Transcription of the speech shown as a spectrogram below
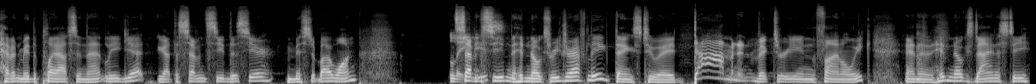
haven't made the playoffs in that league yet. We got the seventh seed this year. Missed it by one. Seventh seed in the Hidden Oaks Redraft League, thanks to a dominant victory in the final week. And then Hidden Oaks Dynasty,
